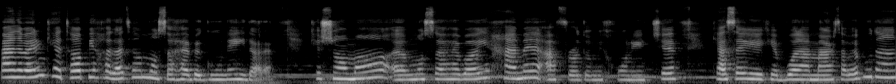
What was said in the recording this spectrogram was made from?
بنابراین کتاب یه حالت مصاحبه گونه ای داره که شما مصاحبه همه افراد رو می‌خونید. چه کسایی که بلند مرتبه بودن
